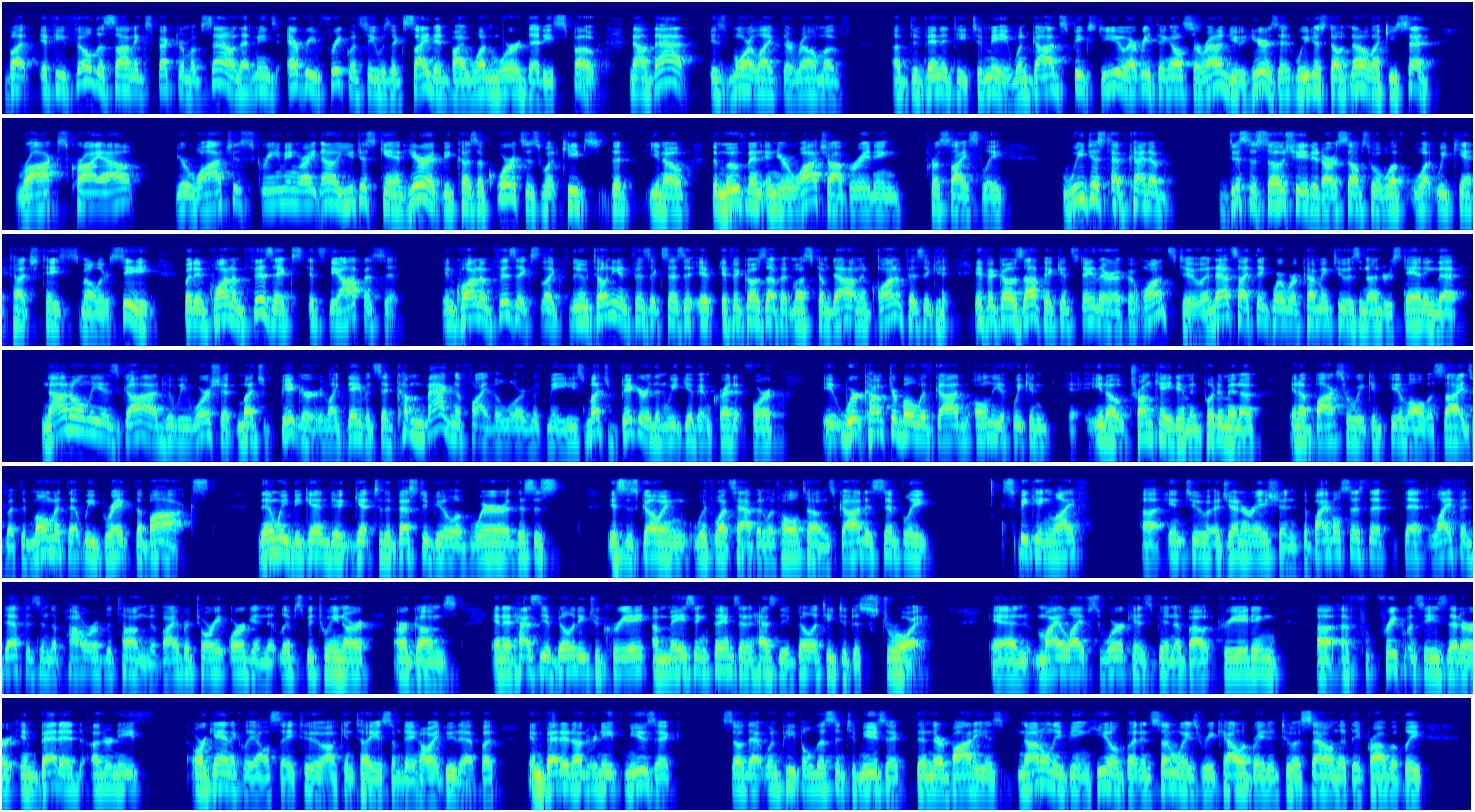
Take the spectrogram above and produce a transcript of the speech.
But if he filled the sonic spectrum of sound, that means every frequency was excited by one word that he spoke. Now, that is more like the realm of, of divinity to me. When God speaks to you, everything else around you hears it. We just don't know. Like you said, rocks cry out, your watch is screaming right now you just can't hear it because a quartz is what keeps the you know the movement in your watch operating precisely. We just have kind of disassociated ourselves with what, what we can't touch taste smell or see. But in quantum physics it's the opposite. In quantum physics like the newtonian physics says if, if it goes up it must come down. In quantum physics if it goes up it can stay there if it wants to. And that's i think where we're coming to is an understanding that not only is God, who we worship, much bigger, like David said, come magnify the Lord with me. He's much bigger than we give him credit for. It, we're comfortable with God only if we can, eh, you know, truncate him and put him in a in a box where we can feel all the sides. But the moment that we break the box, then we begin to get to the vestibule of where this is this is going with what's happened with whole tones. God is simply speaking life uh, into a generation. The Bible says that that life and death is in the power of the tongue, the vibratory organ that lives between our our gums, and it has the ability to create amazing things, and it has the ability to destroy. And my life's work has been about creating uh, frequencies that are embedded underneath organically. I'll say too. I can tell you someday how I do that, but embedded underneath music so that when people listen to music, then their body is not only being healed, but in some ways recalibrated to a sound that they probably,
